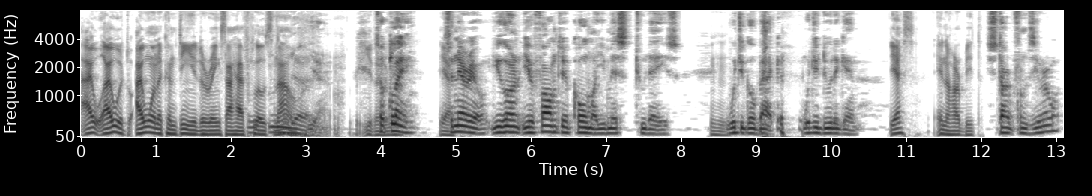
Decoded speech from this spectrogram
I I would I want to continue the rings I have closed now. Yeah. Yeah. You know So what I mean? Clay, Yeah. scenario: you going you fall into a coma, you miss two days. Mhm. Would you go back? Would you do it again? Yes, in a heartbeat. Start from zero.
